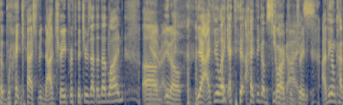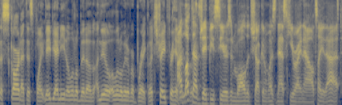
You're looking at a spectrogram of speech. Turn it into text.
uh, Brian Cashman not trade for pitchers at the deadline. Um, yeah, right. You know, yeah, I feel like I, th- I think I'm scarred from trading. I think I'm kind of scarred at this point. Maybe I need a little bit of I need a little bit of a break. Let's trade for him. I'd love Let's, to have JP Sears and Waldichuk and Wesneski right now. I'll tell you that.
